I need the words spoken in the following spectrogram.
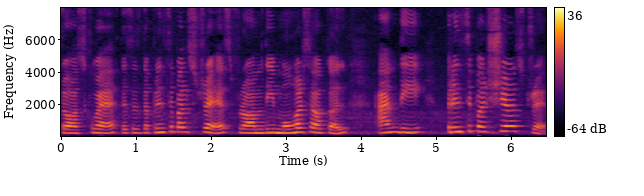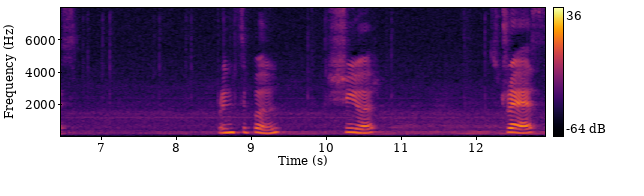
tau square. This is the principal stress from the Mohr circle and the principal shear stress. Principal shear stress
